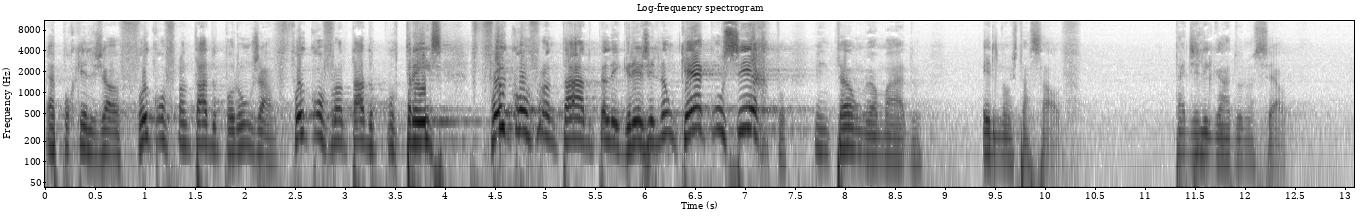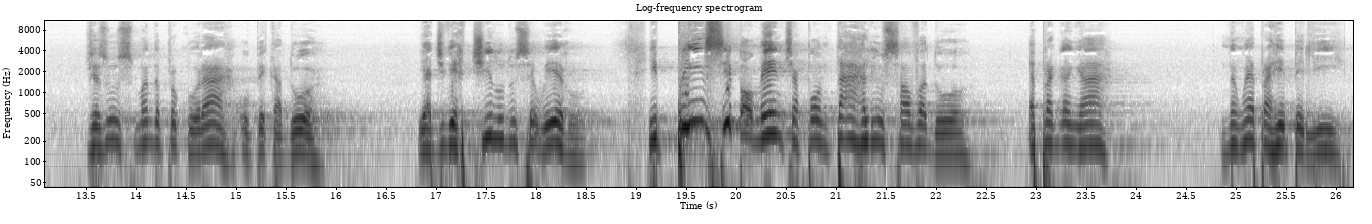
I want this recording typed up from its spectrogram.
é porque ele já foi confrontado por um, já foi confrontado por três, foi confrontado pela igreja, ele não quer conserto. Então, meu amado, ele não está salvo, está desligado no céu. Jesus manda procurar o pecador e adverti-lo do seu erro, e principalmente apontar-lhe o Salvador. É para ganhar, não é para repelir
